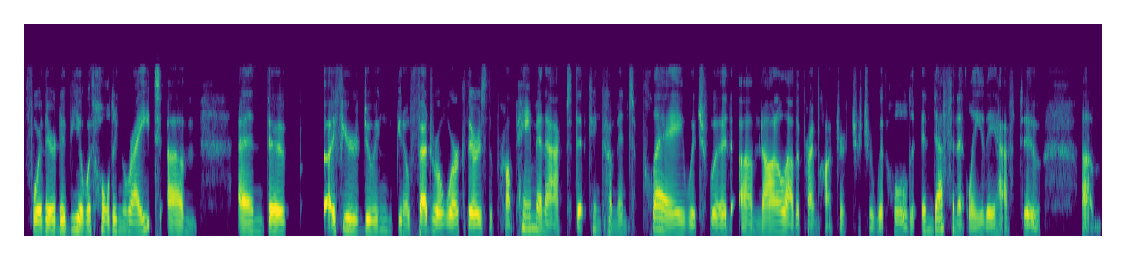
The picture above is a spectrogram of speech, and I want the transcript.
for there to be a withholding right. Um, and the if you're doing you know federal work there's the prompt payment act that can come into play which would um, not allow the prime contractor to withhold indefinitely they have to um,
